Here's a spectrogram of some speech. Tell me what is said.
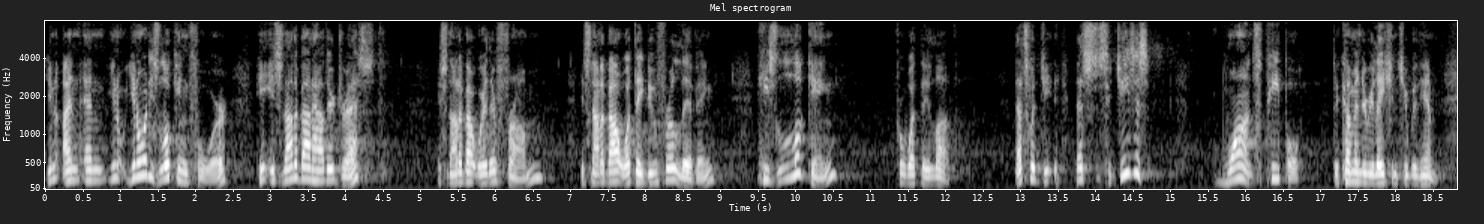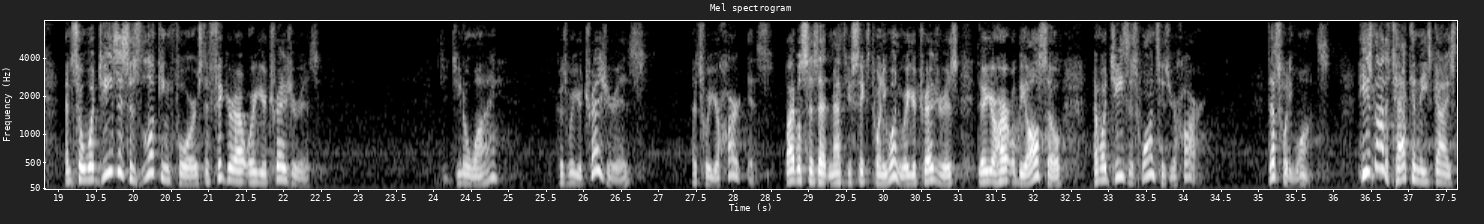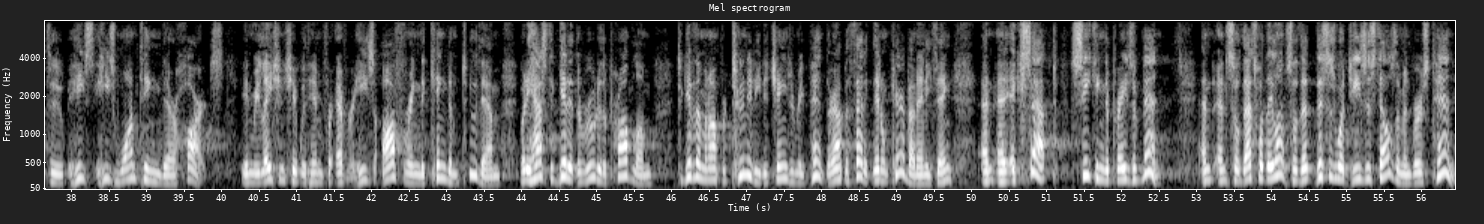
you know, and, and you know, you know what he's looking for. He, it's not about how they're dressed. It's not about where they're from. It's not about what they do for a living. He's looking for what they love. That's what that's, see, Jesus wants people to come into relationship with him. And so what Jesus is looking for is to figure out where your treasure is. Do you know why? Because where your treasure is, that's where your heart is. Bible says that in Matthew 6 21, where your treasure is, there your heart will be also. And what Jesus wants is your heart. That's what he wants. He's not attacking these guys to, he's, he's wanting their hearts in relationship with him forever. He's offering the kingdom to them, but he has to get at the root of the problem to give them an opportunity to change and repent. They're apathetic. They don't care about anything and, uh, except seeking the praise of men. And, and so that's what they love. So that, this is what Jesus tells them in verse 10.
